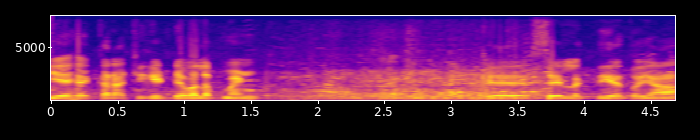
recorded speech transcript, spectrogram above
ये है कराची की डेवलपमेंट, के सेल लगती है तो यहाँ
